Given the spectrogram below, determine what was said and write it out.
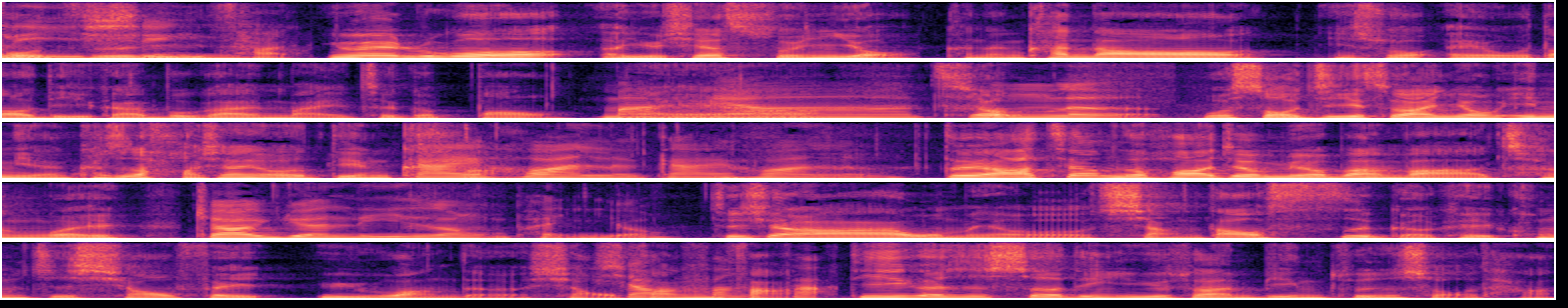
投资理财，因为如果呃有些损友可能看到你说，哎，我到底该不该买这个包？买啊，充了。我手机虽然用一年，可是好像有点卡。该换了，该换了。对啊，这样的话就没有办法成为，就要远离这种朋友。接下来我们有想到四个可以控制消费欲望的小方法。方法第一个是设定预算并遵守它。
